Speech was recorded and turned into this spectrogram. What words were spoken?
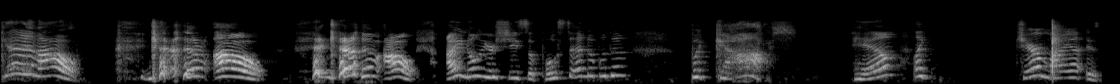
Get him out." Get him out! Get him out! I know you're she's supposed to end up with him, but gosh, him like Jeremiah is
